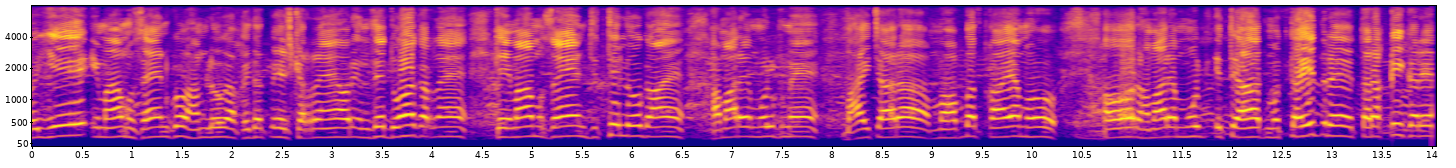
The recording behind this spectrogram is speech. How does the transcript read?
तो ये इमाम हुसैन को हम लोग अकीदत पेश कर रहे हैं और इनसे दुआ कर रहे हैं कि इमाम हुसैन जितने लोग आएँ हमारे मुल्क में भाईचारा मोहब्बत कायम हो और हमारे मुल्क इतिहाद मुतहद रहे तरक्की करे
